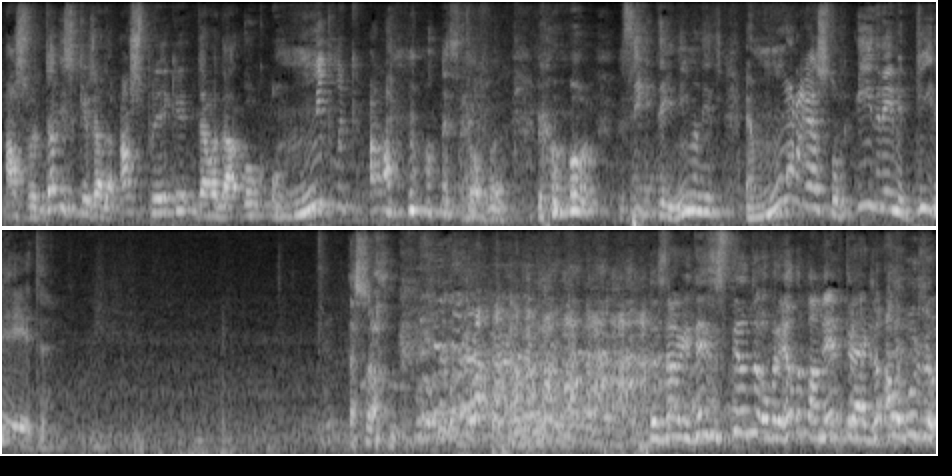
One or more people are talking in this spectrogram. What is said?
Als we dat eens een keer zouden afspreken, dat we daar ook onmiddellijk allemaal stoppen. Gewoon, we zeggen tegen niemand iets en morgen stopt iedereen met dieren eten. Dat zou... Dan zou je deze stilte over heel de planeet krijgen, zo alle boeren zo.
